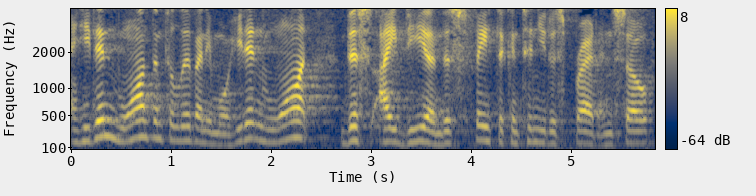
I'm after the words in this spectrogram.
and he didn't want them to live anymore. He didn't want this idea and this faith to continue to spread. And so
